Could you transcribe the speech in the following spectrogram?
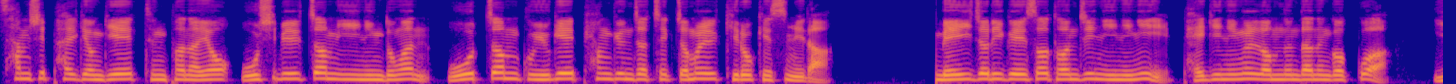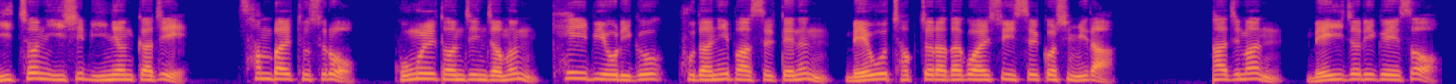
38경기에 등판하여 51.2이닝 동안 5.96의 평균 자책점을 기록했습니다. 메이저리그에서 던진 이닝이 100이닝을 넘는다는 것과 2022년까지 선발 투수로 공을 던진 점은 KBO 리그 구단이 봤을 때는 매우 적절하다고 할 수 있을 것입니다. 하지만 메이저리그에서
